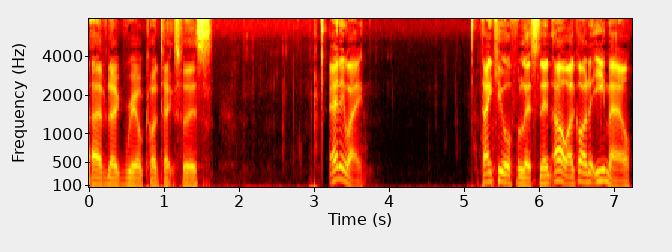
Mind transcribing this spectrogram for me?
I have no real context for this. Anyway, thank you all for listening. Oh, I got an email.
